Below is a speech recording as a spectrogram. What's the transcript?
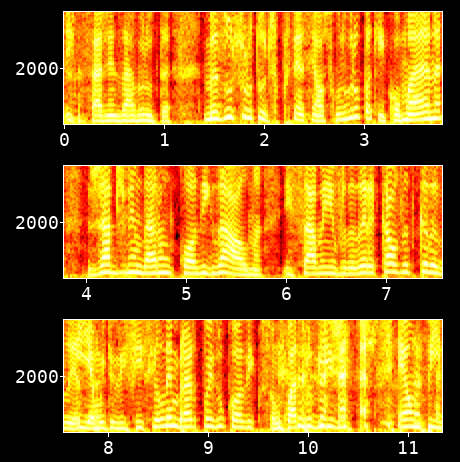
Isto mensagens à bruta. Mas os sortudos que pertencem ao segundo grupo, aqui como a Ana, já desvendaram o código da alma e sabem a verdadeira causa de cada doença. E é muito difícil lembrar depois o código. São quatro dígitos. É um PIN.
